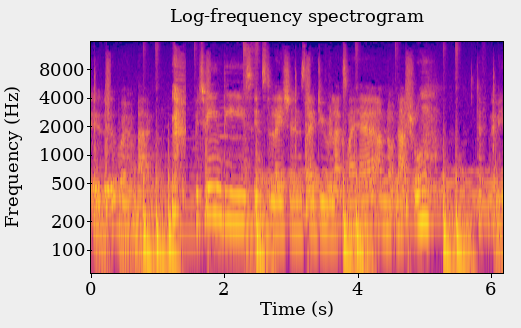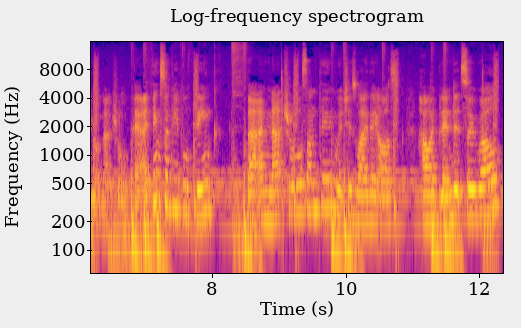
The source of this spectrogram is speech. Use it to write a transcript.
it, it won't bang. Between these installations, I do relax my hair. I'm not natural. Definitely not natural. I think some people think that I'm natural or something, which is why they ask how I blend it so well.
